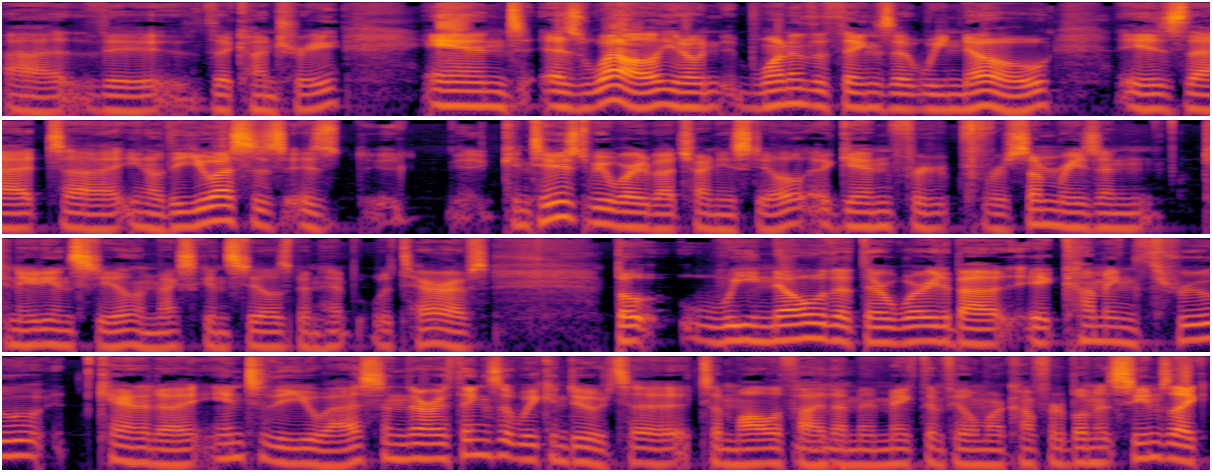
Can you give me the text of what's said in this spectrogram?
uh, the the country, and as well, you know, one of the things that we know is that you know the U.S. is is continues to be worried about Chinese steel. Again, for, for some reason, Canadian steel and Mexican steel has been hit with tariffs. but we know that they're worried about it coming through Canada into the U.S. and there are things that we can do to to mollify mm-hmm. them and make them feel more comfortable. And it seems like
